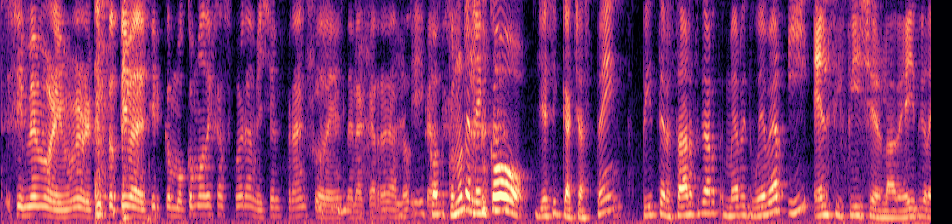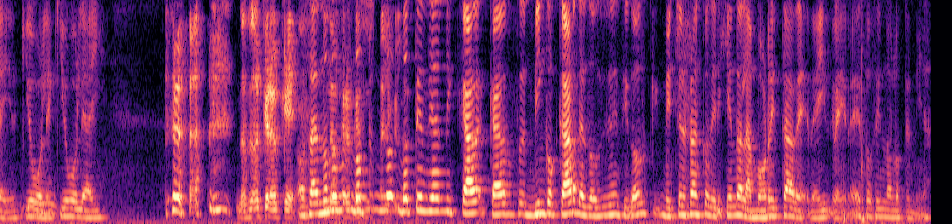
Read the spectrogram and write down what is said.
Sí, Memory, Memory. Justo te iba a decir como, ¿cómo dejas fuera a Michelle Franco de, la carrera al Oscar? Y con, un elenco Jessica Chastain, Peter Sarsgaard, Merritt Weber y Elsie Fisher, la de 8 Grade. ¿Qué hubo, qué hubo ahí? no, no creo que. O sea, no, no, no, no, tendrían mi bingo card del 2022 Michelle Franco dirigiendo a la morrita de, de grade. Eso sí no lo tenía.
